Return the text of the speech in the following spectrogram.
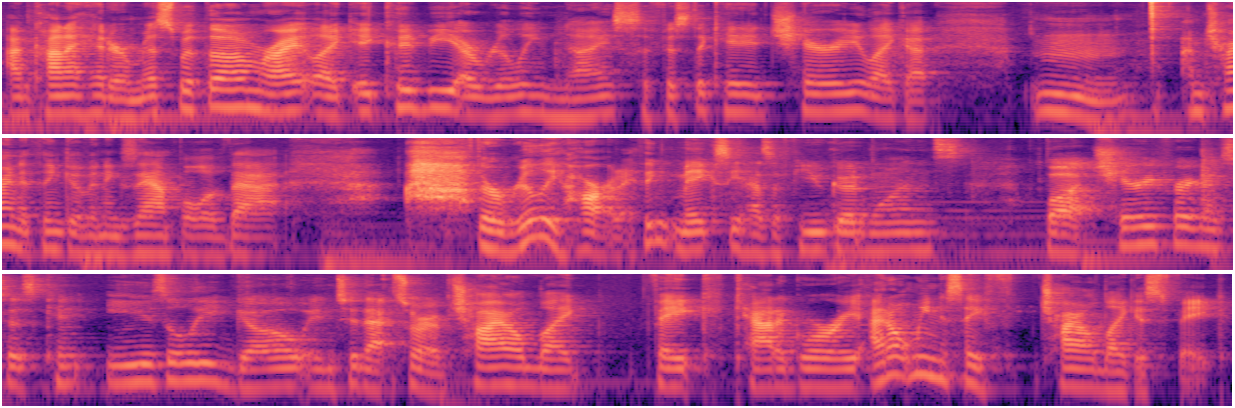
I'm kind of hit or miss with them, right? Like, it could be a really nice, sophisticated cherry, like a, mm, I'm trying to think of an example of that. They're really hard. I think Makesy has a few good ones, but cherry fragrances can easily go into that sort of childlike fake category. I don't mean to say childlike is fake,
